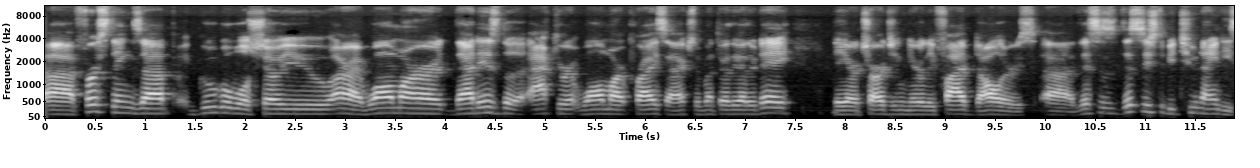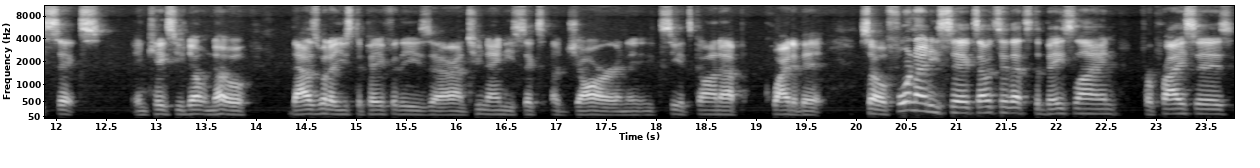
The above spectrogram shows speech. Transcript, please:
uh, first things up, Google will show you, all right, Walmart, that is the accurate Walmart price. I actually went there the other day. They are charging nearly five dollars. Uh, this is this used to be two ninety six. In case you don't know, that was what I used to pay for these uh, around two ninety six a jar, and you can see it's gone up quite a bit. So four ninety six, I would say that's the baseline for prices.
